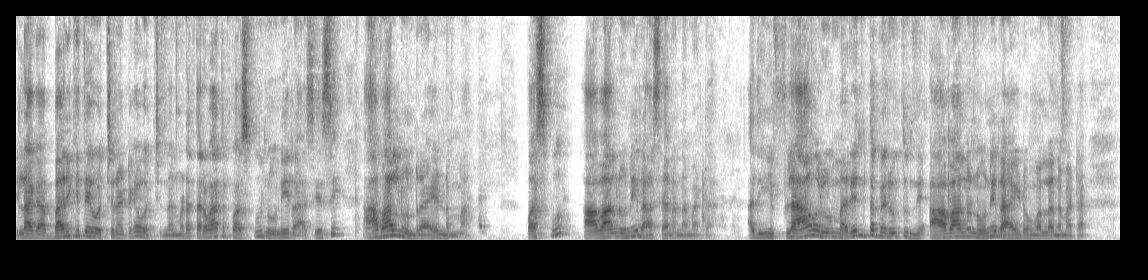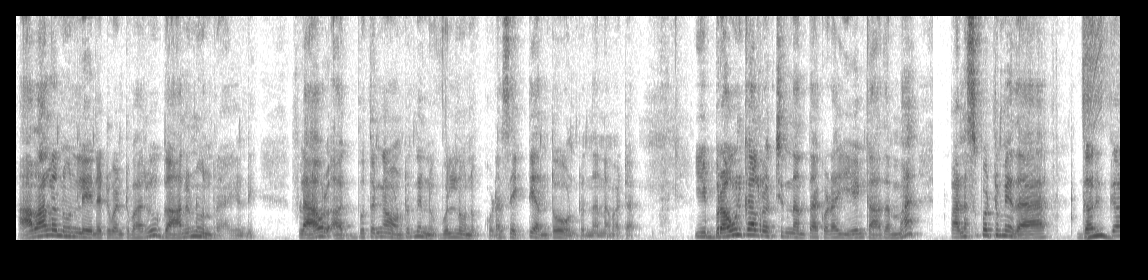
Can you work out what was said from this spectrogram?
ఇలాగా బరికితే వచ్చినట్టుగా వచ్చిందనమాట. తర్వాత పసుపు నూనె రాసేసి ఆవాల నూనె రాయండమ్మా. పసుపు ఆవాల నూనె రాశానన్నమాట. అది ఫ్లేవరు మరింత పెరుగుతుంది. ఆవాల నూనె రాయడం వల్ల అన్నమాట ఆవాల నూనె లేనటువంటి వారు గాను నూనె రాయండి. ఫ్లేవర్ అద్భుతంగా ఉంటుంది. నువ్వుల నూనెకు కూడా శక్తి ఎంతో ఉంటుందన్నమాట. ఈ బ్రౌన్ కలర్ వచ్చిందంతా కూడా ఏం కాదమ్మా. పనసపొట్టు మీద గరుగ్గా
